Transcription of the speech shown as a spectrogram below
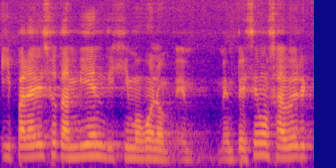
y para eso también dijimos, bueno, em, empecemos a ver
